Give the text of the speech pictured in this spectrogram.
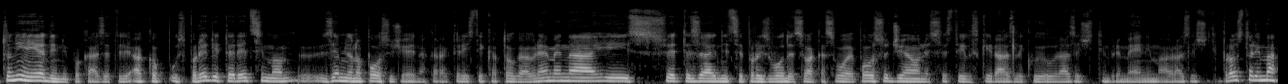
To nije jedini pokazatelj. Ako usporedite recimo zemljano posuđe jedna karakteristika toga vremena i sve te zajednice proizvode svaka svoje posuđe, one se stilski razlikuju u različitim vremenima, u različitim prostorima.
